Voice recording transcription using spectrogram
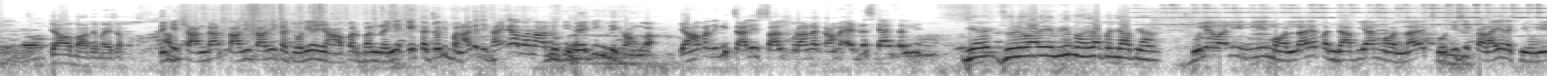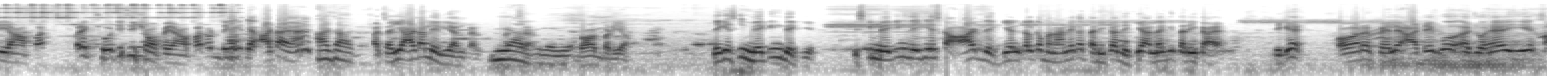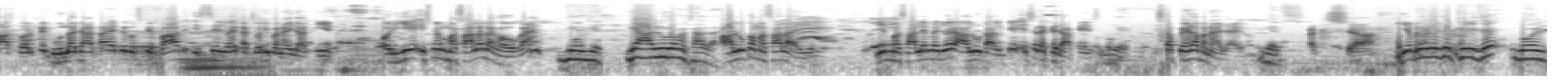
क्या बात है भाई साहब। देखिए शानदार ताजी ताजी कचौरियाँ यहाँ पर बन रही हैं। एक कचौरी बना के दिखाएँगे अपन आलू की? मेकिंग दिखाऊँगा। यहाँ पर देखिए चालीस साल पुराना काम है। एड्रेस क्या है अंकल ये ये झूले वाली इमली मोहल्ला पंजाबियान झूले वाली इमली मोहल्ला है पंजाबियान मोहल्ला है छोटी सी कढ़ाई रखी हुई है यहाँ पर और एक छोटी सी शॉप है यहाँ पर। और देखिए क्या आटा है आटा अच्छा ये आटा ले लिया अंकल। अच्छा, आटा ले लिया। बहुत बढ़िया। देखिए इसकी मेकिंग देखिए। इसकी मेकिंग देखिए इसका आर्ट देखिए। अंकल का बनाने का तरीका देखिए अलग ही तरीका है ठीक है? और पहले आटे को जो है ये खास तौर पे गूंदा जाता है फिर उसके बाद इससे जो है कचौरी बनाई जाती है। और ये इसमें मसाला लगा होगा है? ये ये ये आलू का मसाला है। आलू का मसाला है ये। ये मसाले में जो है आलू डाल के इसे रखे जाते हैं इसको। इसका पेड़ा बनाया जाएगा। अच्छा ये बनाया फिर से गोल।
